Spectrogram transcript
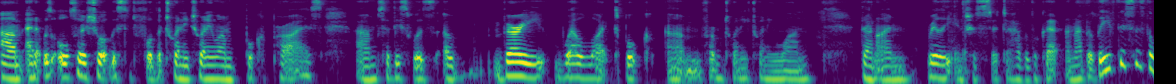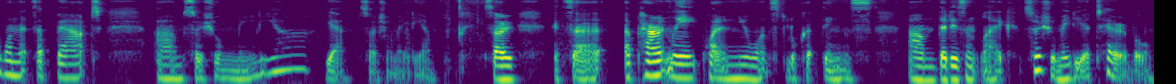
Um, and it was also shortlisted for the 2021 Booker Prize. Um, so this was a very well-liked book um, from 2021 that I'm really interested to have a look at. And I believe this is the one that's about um, social media. Yeah, social media. So it's a, apparently quite a nuanced look at things um, that isn't like social media terrible.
